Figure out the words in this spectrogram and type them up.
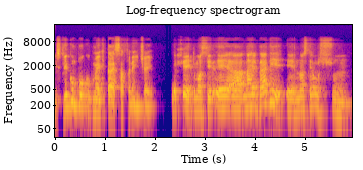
Explica um pouco como é que está essa frente aí. Perfeito, Moacir. É, na realidade, é, nós temos um...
